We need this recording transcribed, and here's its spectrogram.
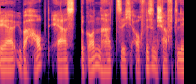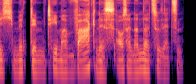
der überhaupt erst begonnen hat, sich auch wissenschaftlich mit dem Thema Wagnis auseinanderzusetzen.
